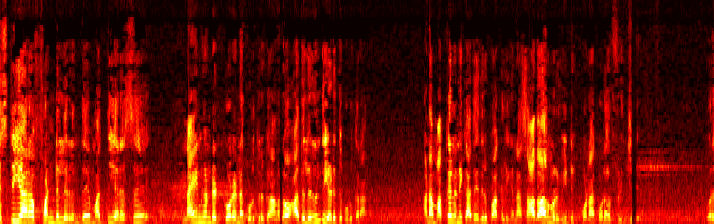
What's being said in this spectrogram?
எஸ்டிஆர்எஃப் ஃபண்டில் இருந்து மத்திய அரசு நைன் ஹண்ட்ரட் கோடி என்ன கொடுத்துருக்காங்களோ அதிலிருந்து எடுத்து கொடுக்குறாங்க. ஆனால் மக்கள் இன்னைக்கு அதை எதிர்பார்க்கலைங்கண்ணா சாதாரண ஒரு வீட்டுக்கு போனால் கூட ஃப்ரிட்ஜ் ஒரு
